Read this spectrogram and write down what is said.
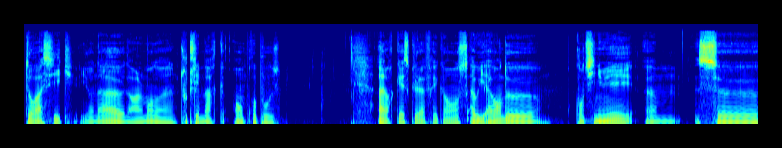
thoracique. Il y en a euh, normalement toutes les marques en proposent. Alors, qu'est-ce que la fréquence? Ah oui, avant de continuer, euh, ce,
